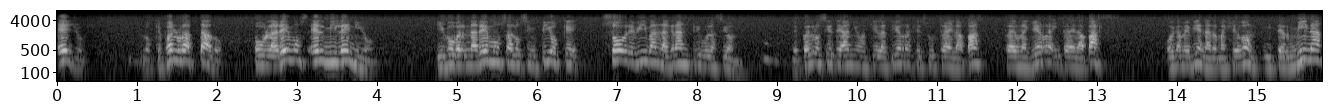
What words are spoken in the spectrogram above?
ellos, los que fueron raptados, poblaremos el milenio y gobernaremos a los impíos que sobrevivan la gran tribulación. Después de los siete años aquí en la tierra, Jesús trae la paz, trae una guerra y trae la paz. Óigame bien, Armagedón, y termina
